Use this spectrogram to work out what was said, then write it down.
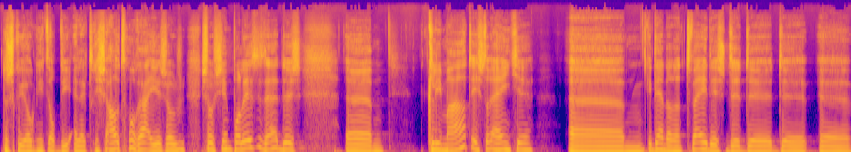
Dus kun je ook niet op die elektrische auto rijden. Zo, zo simpel is het. Hè? Dus ehm, klimaat is er eentje. Ehm, ik denk dat een tweede is de, de, de ehm,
